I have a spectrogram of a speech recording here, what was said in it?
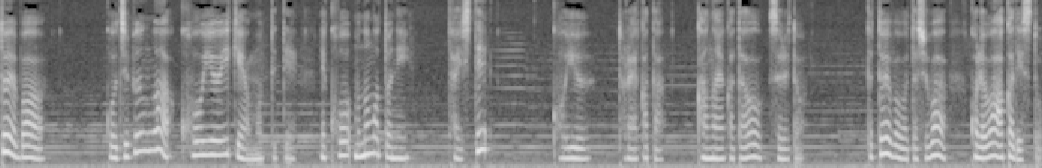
例えばこう自分はこういう意見を持っててでこう物事に対してこういう捉え方考え方をすると。例えば私はこれは赤ですと。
